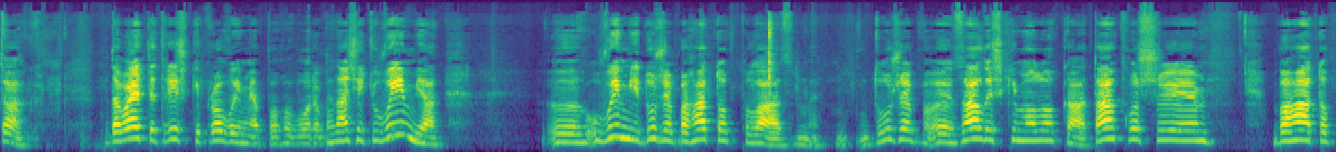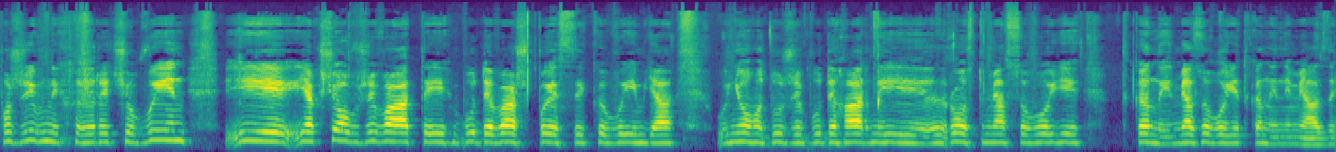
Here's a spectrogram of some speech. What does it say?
Так, давайте трішки про вим'я поговоримо. Значить, у вим'я. е, У вим'ї дуже багато плазми, дуже е, залишки молока, також е, багато поживних е, речовин. І якщо вживати буде ваш песик вим'я, у нього дуже буде гарний рост м'ясової тканини, м'язової тканини м'язи.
